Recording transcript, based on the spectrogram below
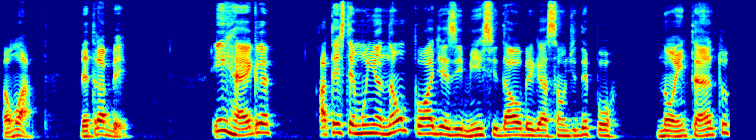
Vamos lá. Letra B. Em regra, a testemunha não pode eximir-se da obrigação de depor. No entanto,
